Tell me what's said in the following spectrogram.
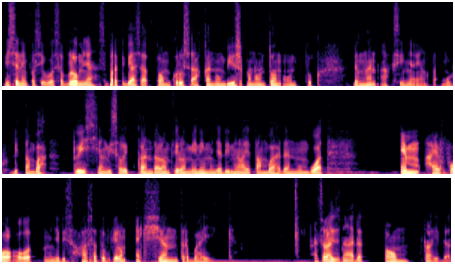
Mission Impossible sebelumnya, seperti biasa, Tom Cruise akan membius penonton untuk dengan aksinya yang tangguh. Ditambah twist yang diselipkan dalam film ini menjadi nilai tambah dan membuat MI Fallout menjadi salah satu film action terbaik. Nah, selanjutnya ada Tom Raider.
